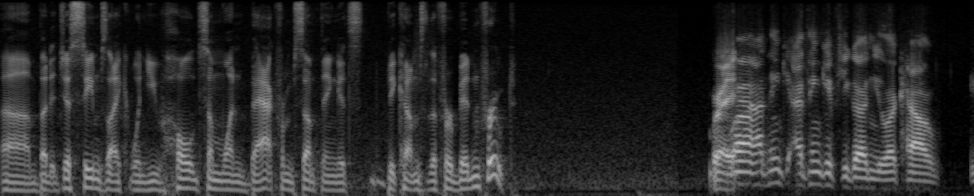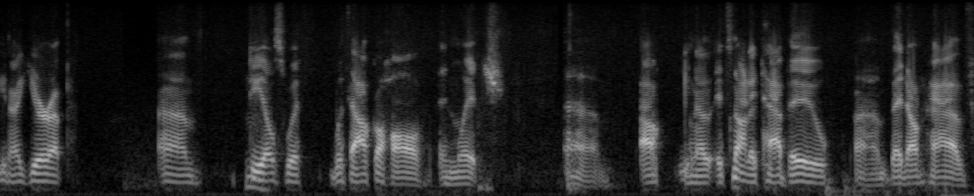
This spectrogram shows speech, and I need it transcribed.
um, but it just seems like when you hold someone back from something, it becomes the forbidden fruit. Right. Well, I think I think if you go and you look how you know Europe um, hmm. deals with with alcohol, in which um, al- you know it's not a taboo. Um, they don't have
